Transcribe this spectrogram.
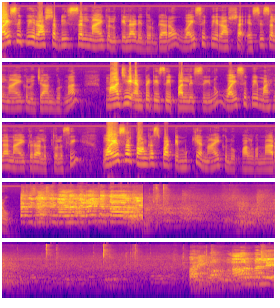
YCP రాష్ట్ర బీసీఎల్ నాయకులు కిలాడి దుర్గారావు వైసీపీ రాష్ట్ర ఎస్సీసీఎల్ నాయకులు జాన్ గురునాథ్ మాజీ ఎంపీటీసీ పల్లి సీను వైసీపీ మహిళా నాయకురాలు తులసి వైఎస్ఆర్ కాంగ్రెస్ పార్టీ ముఖ్య నాయకులు పాల్గొన్నారు. రావులపల్లి.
